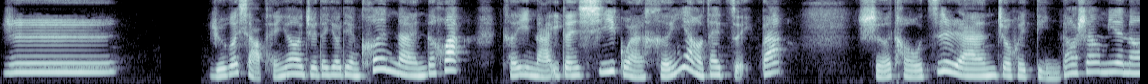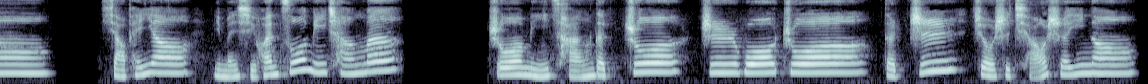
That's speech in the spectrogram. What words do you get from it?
日。如果小朋友觉得有点困难的话，可以拿一根吸管横咬在嘴巴，舌头自然就会顶到上面哦。小朋友，你们喜欢捉迷藏吗？捉迷藏的“捉”吱窝捉的“吱”就是翘舌音哦。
